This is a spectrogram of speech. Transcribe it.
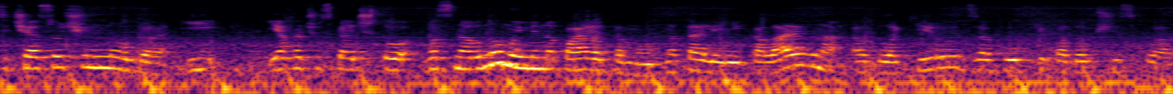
сейчас очень много. И я хочу сказать, что в основном именно поэтому Наталья Николаевна э, блокирует закупки под общий склад.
